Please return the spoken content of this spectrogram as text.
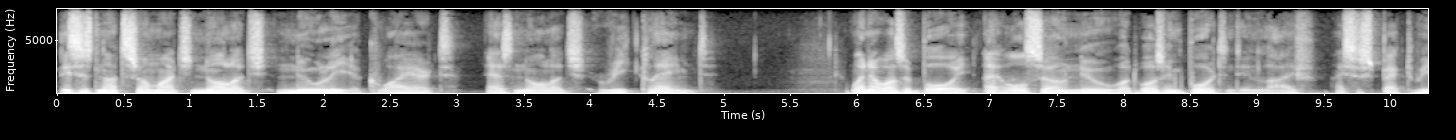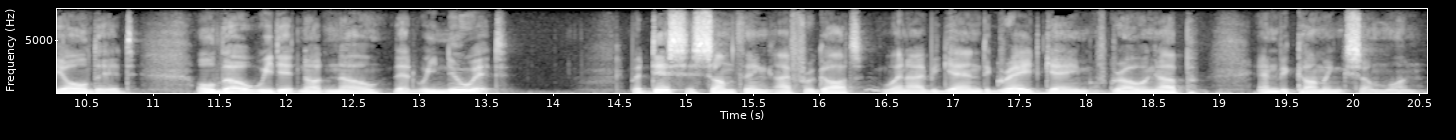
This is not so much knowledge newly acquired as knowledge reclaimed. When I was a boy, I also knew what was important in life. I suspect we all did, although we did not know that we knew it. But this is something I forgot when I began the great game of growing up and becoming someone.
